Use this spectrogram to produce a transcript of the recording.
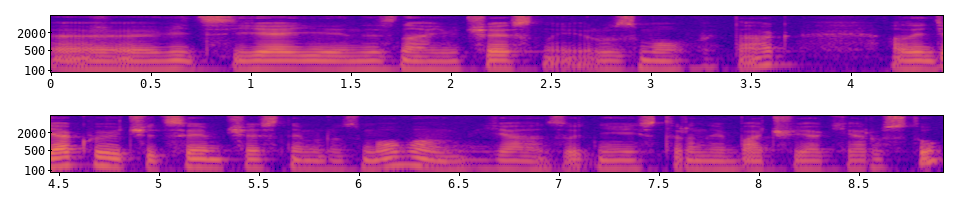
від цієї, не знаю, чесної розмови. так? Але дякуючи цим чесним розмовам, я з однієї сторони бачу, як я росту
